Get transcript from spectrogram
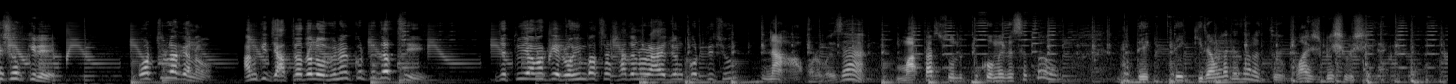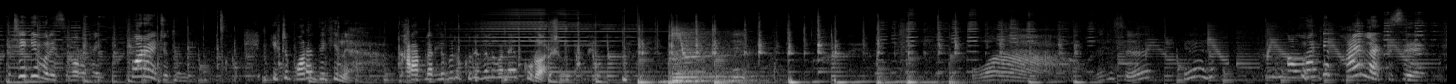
এসব কি রে পরচুলা কেন? আমি কি যাত্রা দলে অভিনয় করতে যাচ্ছি? যে তুই আমাকে রহিম বাদশা সাজানোর আয়োজন করতেছু? না বড় ভাইজান মাথার চুল একটু কমে গেছে তো। দেখতে কিরাম লাগে জানো তো বয়স বেশি বেশি লাগে। ঠিকই বলেছি বড় ভাই পরে একটু তুমি। একটু পরে দেখি না খারাপ লাগলে বলে করে ফেলব না কোনো অসুবিধা নেই। দেখেছ? আল্লাহকে ফাইন লাগতেছে। ফাইন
